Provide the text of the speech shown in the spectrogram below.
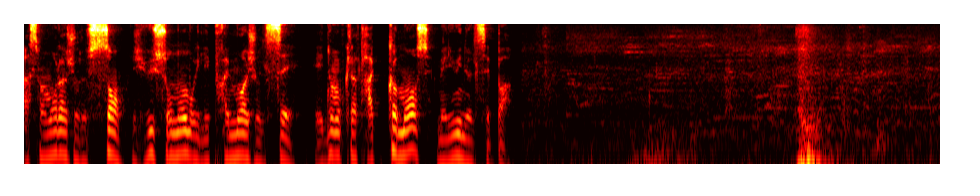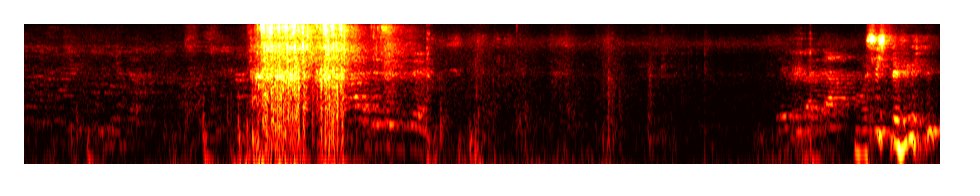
À ce moment-là, je le sens, j'ai vu son ombre, il est près de moi, je le sais. Et donc la traque commence, mais lui ne le sait pas. Aussi je t'ai vu.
